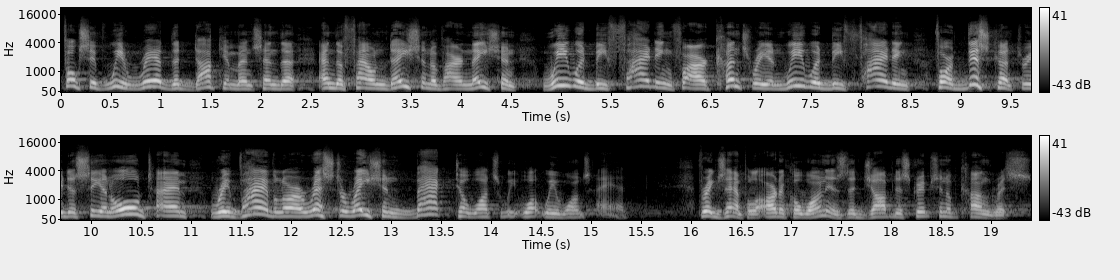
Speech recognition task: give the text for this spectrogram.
Folks, if we read the documents and the, and the foundation of our nation, we would be fighting for our country and we would be fighting for this country to see an old time revival or a restoration back to what's we, what we once had. For example, Article 1 is the job description of Congress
